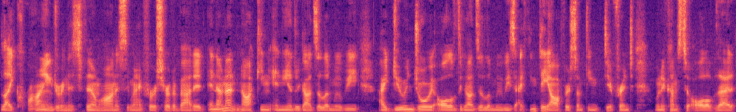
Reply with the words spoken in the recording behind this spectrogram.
like crying during this film, honestly, when I first heard about it. And I'm not knocking any other Godzilla movie. I do enjoy all of the Godzilla movies. I think they offer something different when it comes to all of that.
